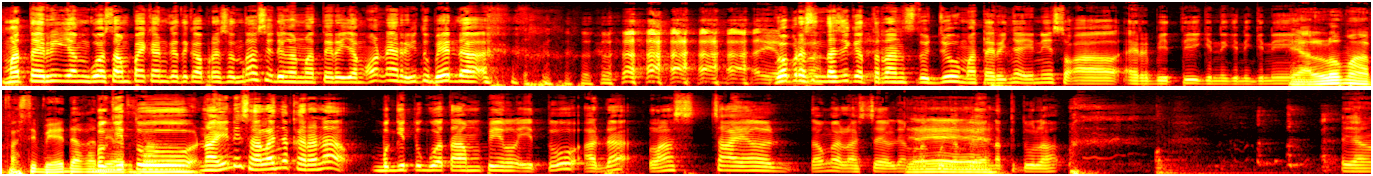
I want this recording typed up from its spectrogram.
Materi yang gue sampaikan ketika presentasi dengan materi yang on air itu beda. Ya, gue presentasi ke Trans 7 materinya ini soal RBT gini gini gini. Ya lu mah pasti beda kan. begitu. nah ini salahnya karena begitu gua tampil itu ada last child. Tau nggak last child yang Ya, lagunya ya, gak ya. enak itulah? Yang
